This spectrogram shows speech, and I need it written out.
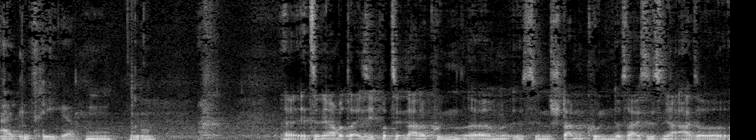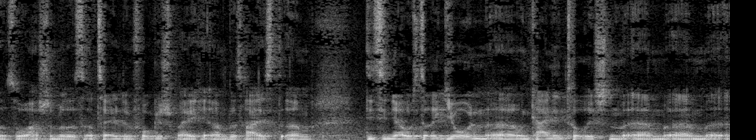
Altenpflege. Hm. Ja. Äh, jetzt sind ja aber 30 Prozent deiner Kunden ähm, sind Stammkunden. Das heißt, es sind ja, also so hast du mir das erzählt im Vorgespräch, ähm, das heißt, ähm, die sind ja aus der Region äh, und keine Touristen. Ähm, ähm, äh,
